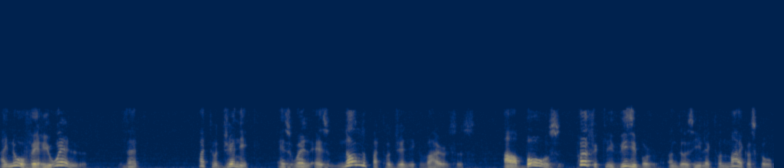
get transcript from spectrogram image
I know very well that pathogenic as well as non-pathogenic viruses are both perfectly visible under the electron microscope.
